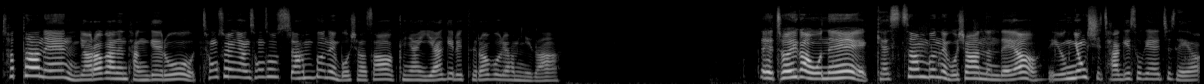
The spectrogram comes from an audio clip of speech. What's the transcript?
첫 턴은 열어가는 단계로 청소년 성소수자 한 분을 모셔서 그냥 이야기를 들어보려 합니다. 네, 저희가 오늘 게스트 한 분을 모셔왔는데요. 네, 용용 씨 자기 소개해 주세요.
